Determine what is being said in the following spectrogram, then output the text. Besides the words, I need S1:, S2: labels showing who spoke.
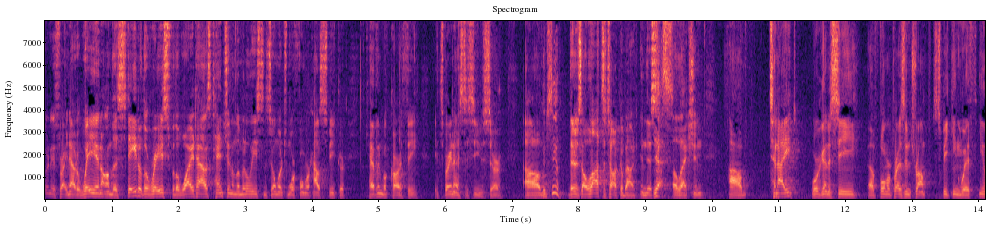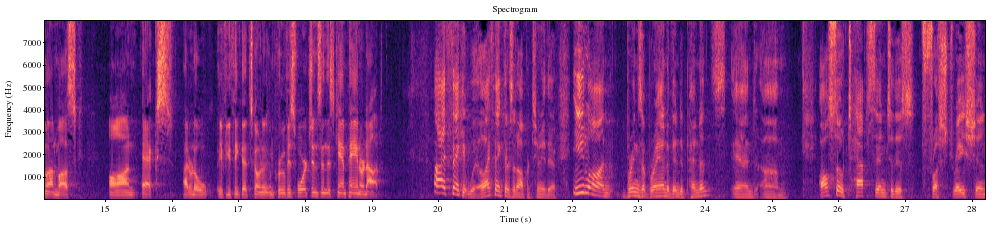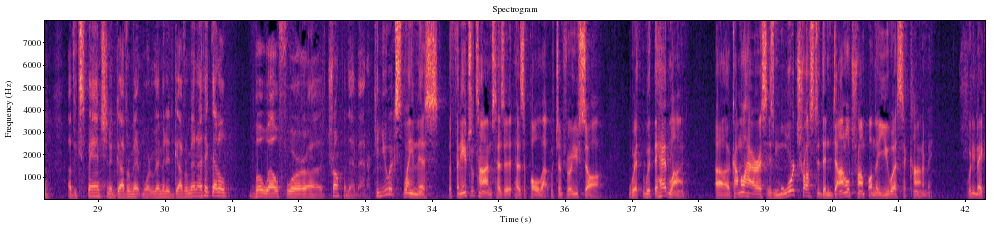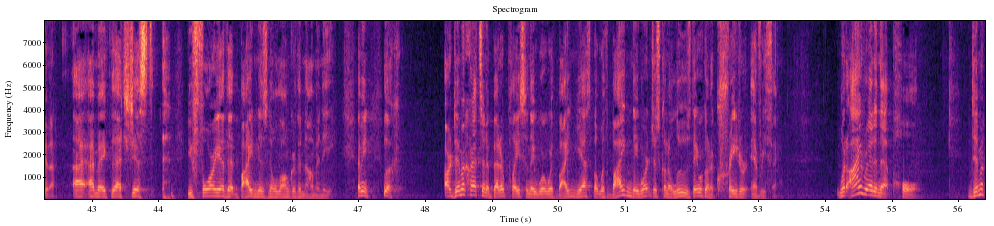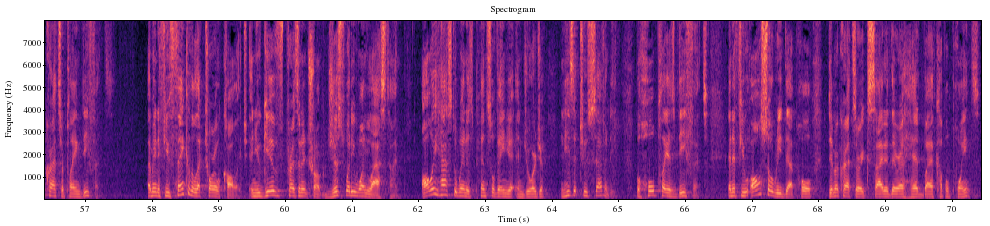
S1: Joining us right now to weigh in on the state of the race for the White House, tension in the Middle East, and so much more, former House Speaker Kevin McCarthy. It's very nice to see you, sir.
S2: Um, Good to see you.
S1: There's a lot to talk about in this
S2: yes.
S1: election. Um, tonight, we're going to see uh, former President Trump speaking with Elon Musk on X. I don't know if you think that's going to improve his fortunes in this campaign or not.
S2: I think it will. I think there's an opportunity there. Elon brings a brand of independence and um, also taps into this frustration of expansion of government, more limited government. I think that'll bode well for uh, Trump in that matter.
S1: Can you explain this? The Financial Times has a, has a poll out, which I'm sure you saw, with, with the headline uh, Kamala Harris is more trusted than Donald Trump on the U.S. economy. What do you make of that?
S2: I, I make that's just euphoria that Biden is no longer the nominee. I mean, look, are Democrats in a better place than they were with Biden? Yes, but with Biden, they weren't just going to lose, they were going to crater everything. What I read in that poll, Democrats are playing defense. I mean, if you think of the Electoral College and you give President Trump just what he won last time, all he has to win is Pennsylvania and Georgia, and he's at 270. The whole play is defense. And if you also read that poll, Democrats are excited they're ahead by a couple points.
